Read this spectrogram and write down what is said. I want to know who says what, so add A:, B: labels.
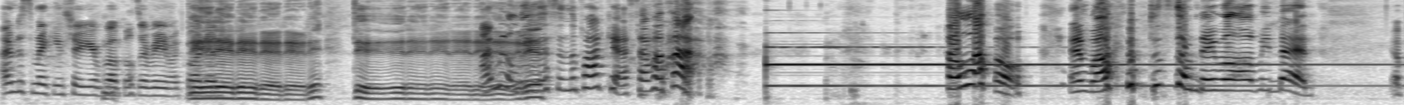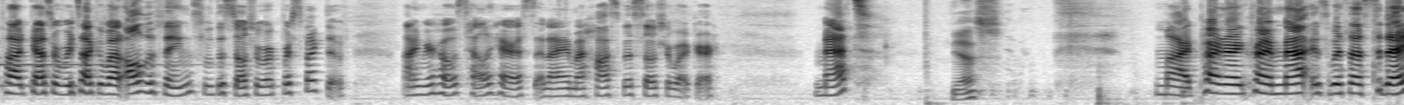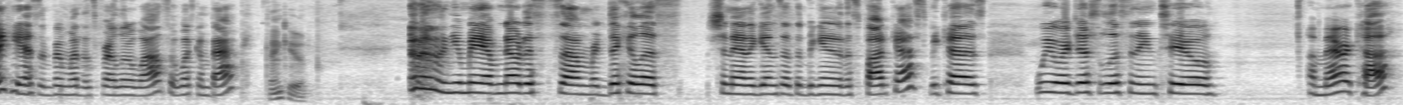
A: I'm just making sure your vocals are being recorded. I'm going to leave this in the podcast. How about that? Hello, and welcome to Someday We'll All Be Dead, a podcast where we talk about all the things with the social work perspective. I'm your host, Halley Harris, and I am a hospice social worker. Matt,
B: Yes.
A: My partner in crime, Matt, is with us today. He hasn't been with us for a little while, so welcome back.
B: Thank you.
A: you may have noticed some ridiculous shenanigans at the beginning of this podcast because we were just listening to America.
